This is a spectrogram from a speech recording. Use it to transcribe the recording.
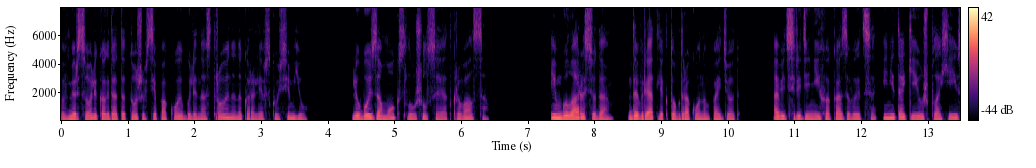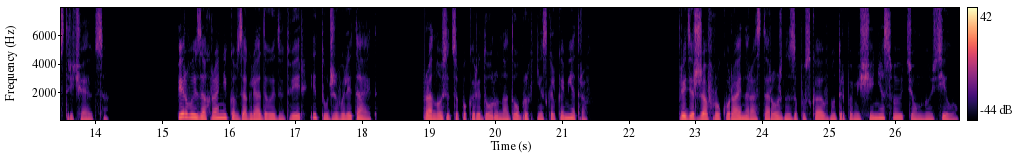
В Мерсоле когда-то тоже все покои были настроены на королевскую семью. Любой замок слушался и открывался. Им была сюда, да вряд ли кто к драконам пойдет, а ведь среди них, оказывается, и не такие уж плохие встречаются. Первый из охранников заглядывает в дверь и тут же вылетает. Проносится по коридору на добрых несколько метров. Придержав руку Райнера, осторожно запускаю внутрь помещения свою темную силу.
